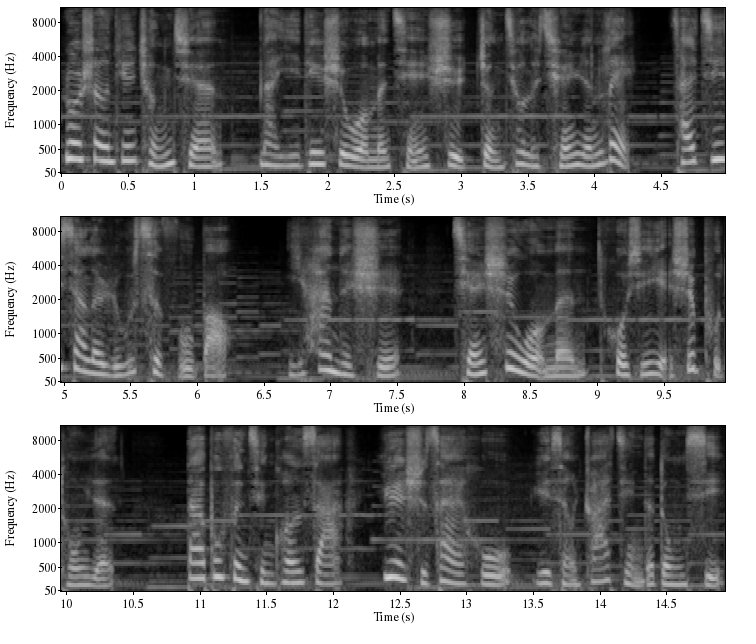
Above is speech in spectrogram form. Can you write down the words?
若上天成全，那一定是我们前世拯救了全人类，才积下了如此福报。遗憾的是，前世我们或许也是普通人。大部分情况下，越是在乎、越想抓紧的东西，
